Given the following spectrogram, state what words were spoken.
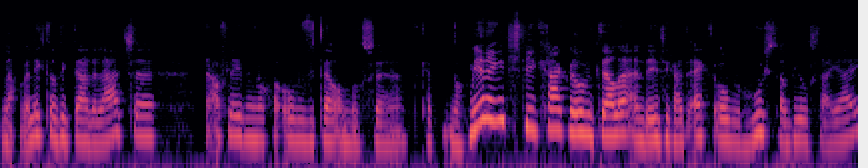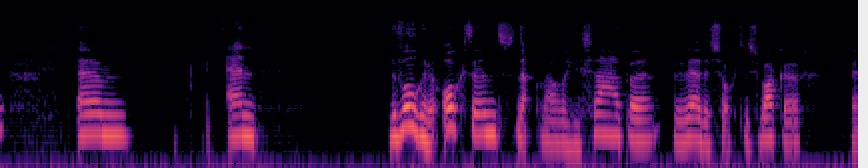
Nou, wellicht dat ik daar de laatste aflevering nog wel over vertel. Anders, uh, ik heb nog meer dingetjes die ik graag wil vertellen. En deze gaat echt over hoe stabiel sta jij. Um, en de volgende ochtend, nou, we hadden geslapen. We werden s ochtends wakker. Uh,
